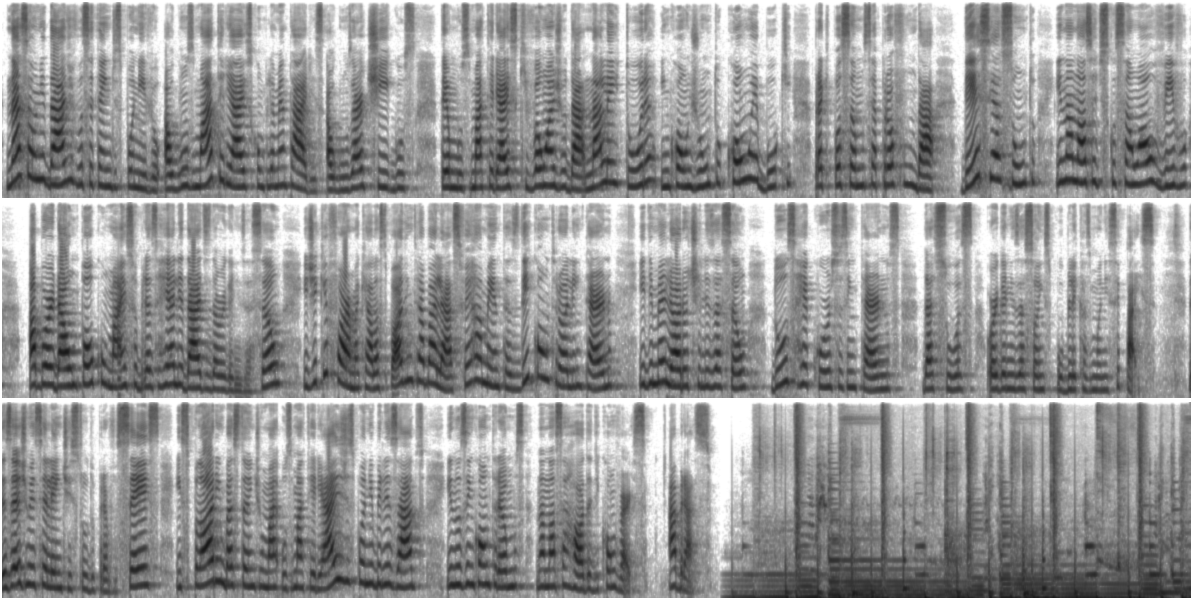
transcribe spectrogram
Nessa unidade você tem disponível alguns materiais complementares, alguns artigos, temos materiais que vão ajudar na leitura em conjunto com o e-book para que possamos se aprofundar desse assunto e na nossa discussão ao vivo abordar um pouco mais sobre as realidades da organização e de que forma que elas podem trabalhar as ferramentas de controle interno e de melhor utilização dos recursos internos das suas organizações públicas municipais. Desejo um excelente estudo para vocês, explorem bastante os materiais disponibilizados e nos encontramos na nossa roda de conversa. Abraço! Música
